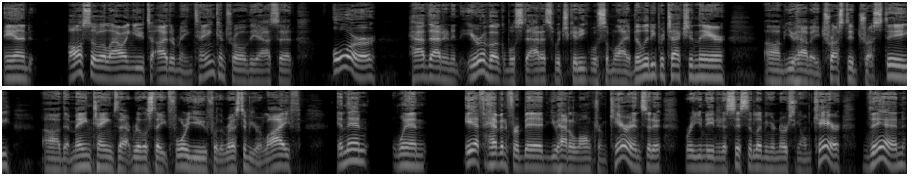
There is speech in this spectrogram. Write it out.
and also allowing you to either maintain control of the asset or have that in an irrevocable status, which could equal some liability protection there. Um, you have a trusted trustee uh, that maintains that real estate for you for the rest of your life. And then when if heaven forbid you had a long-term care incident where you needed assisted living or nursing home care, then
